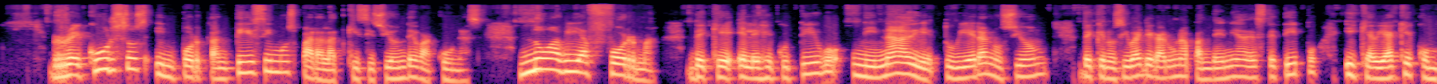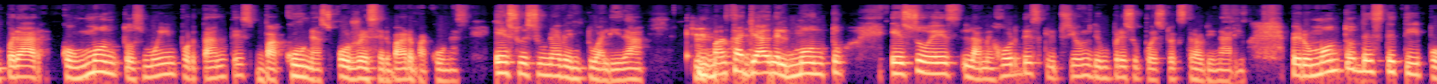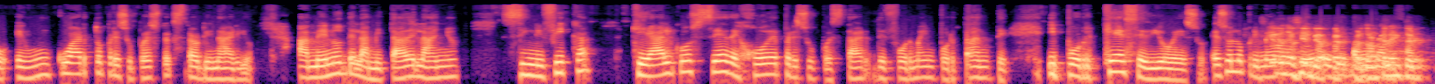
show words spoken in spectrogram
recursos importantísimos para la adquisición de vacunas. No había forma de que el Ejecutivo ni nadie tuviera noción de que nos iba a llegar una pandemia de este tipo y que había que comprar con montos muy importantes vacunas o reservar vacunas. Eso es una eventualidad. Más allá del monto, eso es la mejor descripción de un presupuesto extraordinario. Pero montos de este tipo en un cuarto presupuesto extraordinario a menos de la mitad del año significa que algo se dejó de presupuestar de forma importante y por qué se dio eso. Eso es lo primero. perdón, que le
